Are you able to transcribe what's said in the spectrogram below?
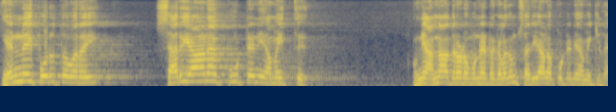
என்னை பொறுத்தவரை சரியான கூட்டணி அமைத்து உன்னி அண்ணா திராவிட முன்னேற்ற கழகம் சரியான கூட்டணி அமைக்கல.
